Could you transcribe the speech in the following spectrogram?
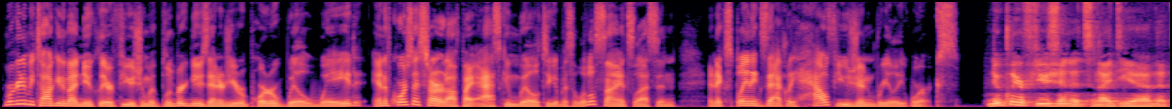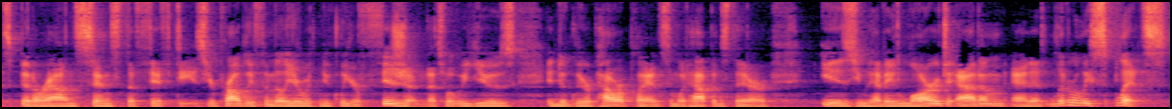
We're going to be talking about nuclear fusion with Bloomberg News energy reporter Will Wade. And of course, I started off by asking Will to give us a little science lesson and explain exactly how fusion really works. Nuclear fusion, it's an idea that's been around since the 50s. You're probably familiar with nuclear fission. That's what we use in nuclear power plants. And what happens there is you have a large atom and it literally splits.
